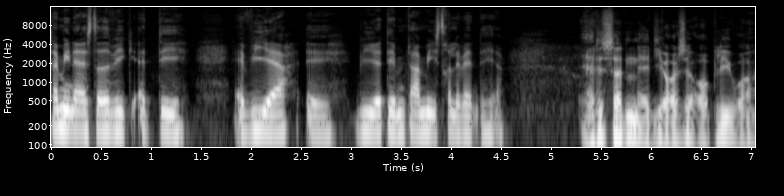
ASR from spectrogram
Der mener jeg stadigvæk, at, det, at vi, er, øh, vi er dem, der er mest relevante her. Er det sådan, at I også oplever,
